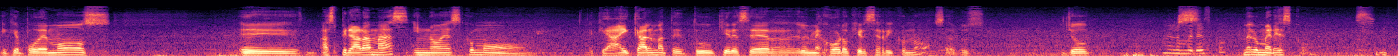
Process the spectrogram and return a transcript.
y que podemos eh, aspirar a más y no es como que, ay, cálmate, tú quieres ser el mejor o quieres ser rico. No, o sea, pues yo ¿Me lo merezco? me lo merezco.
